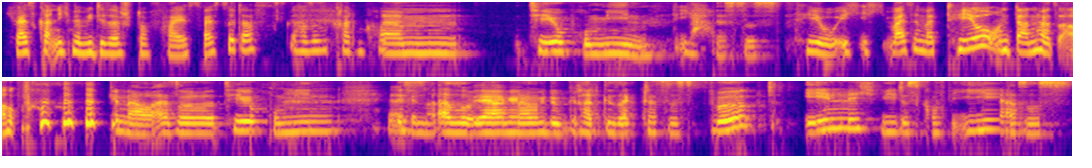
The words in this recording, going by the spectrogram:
Ich weiß gerade nicht mehr, wie dieser Stoff heißt. Weißt du das? Hast du es gerade im Kopf? Ähm, Theopromin. Ja, ist es. Theo. Ich, ich weiß immer Theo und dann hört's auf. genau, also Theopromin ja, ist, genau. also ja, genau wie du gerade gesagt hast, es wirkt ähnlich wie das Koffein, also es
